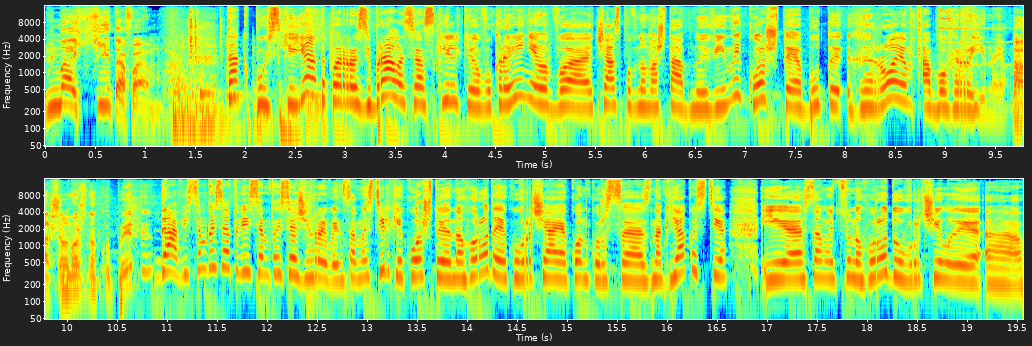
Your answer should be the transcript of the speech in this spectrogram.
На Ем. Хіт-ФМ. Так, пуські, я тепер розібралася, скільки в Україні в час повномасштабної війни коштує бути героєм або героїною. А, що- можна купити? Да, 88 тисяч гривень. Саме стільки коштує нагорода, яку вручає конкурс е, знак якості. І саме цю нагороду вручили е,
